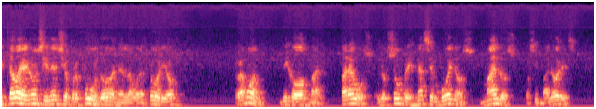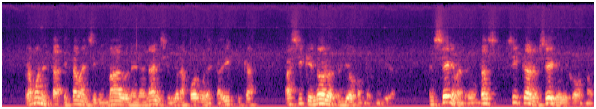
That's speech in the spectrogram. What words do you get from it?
Estaban en un silencio profundo en el laboratorio. Ramón, dijo Osmar, para vos, ¿los hombres nacen buenos, malos o sin valores? Ramón estaba ensimismado en el análisis de una fórmula estadística, así que no lo atendió con profundidad. ¿En serio me preguntás? Sí, claro, en serio, dijo Osmar.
